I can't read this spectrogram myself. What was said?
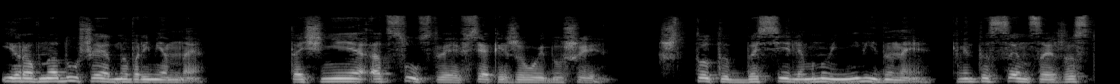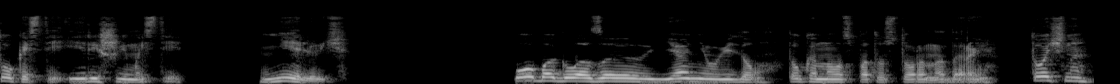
и равнодушие одновременное. Точнее, отсутствие всякой живой души. Что-то доселе мной невиданное, квинтэссенция жестокости и решимости. Нелюдь. Оба глаза я не увидел, только нос по ту сторону дыры. Точно,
